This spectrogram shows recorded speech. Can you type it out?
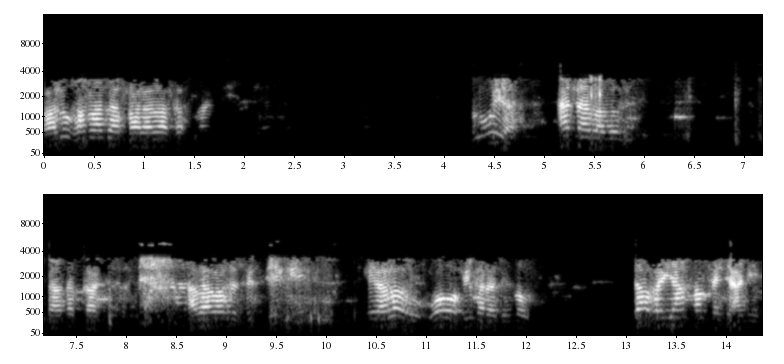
قالوا فماذا قال لك روية. أنا بابا سادة كاتب أبا بكر الصديق. إلى له وهو في مرض الموت. دا فيان من يعني.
